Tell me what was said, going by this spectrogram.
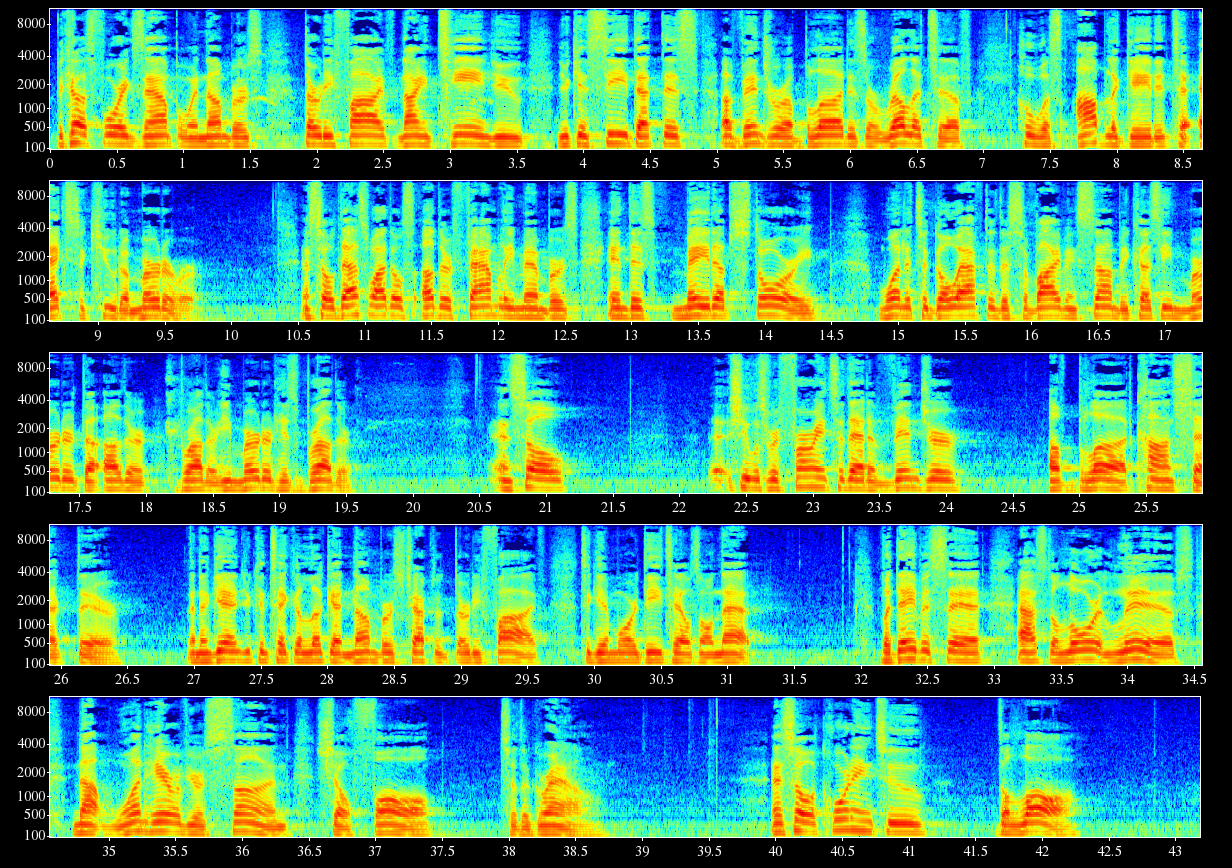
Because, for example, in Numbers 35 19, you, you can see that this avenger of blood is a relative who was obligated to execute a murderer. And so that's why those other family members in this made up story wanted to go after the surviving son because he murdered the other brother. He murdered his brother. And so uh, she was referring to that avenger of blood concept there. And again, you can take a look at Numbers chapter 35 to get more details on that. But David said, As the Lord lives, not one hair of your son shall fall to the ground. And so, according to the law,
